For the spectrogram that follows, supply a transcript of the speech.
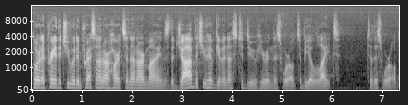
Lord, I pray that you would impress on our hearts and on our minds the job that you have given us to do here in this world, to be a light to this world.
